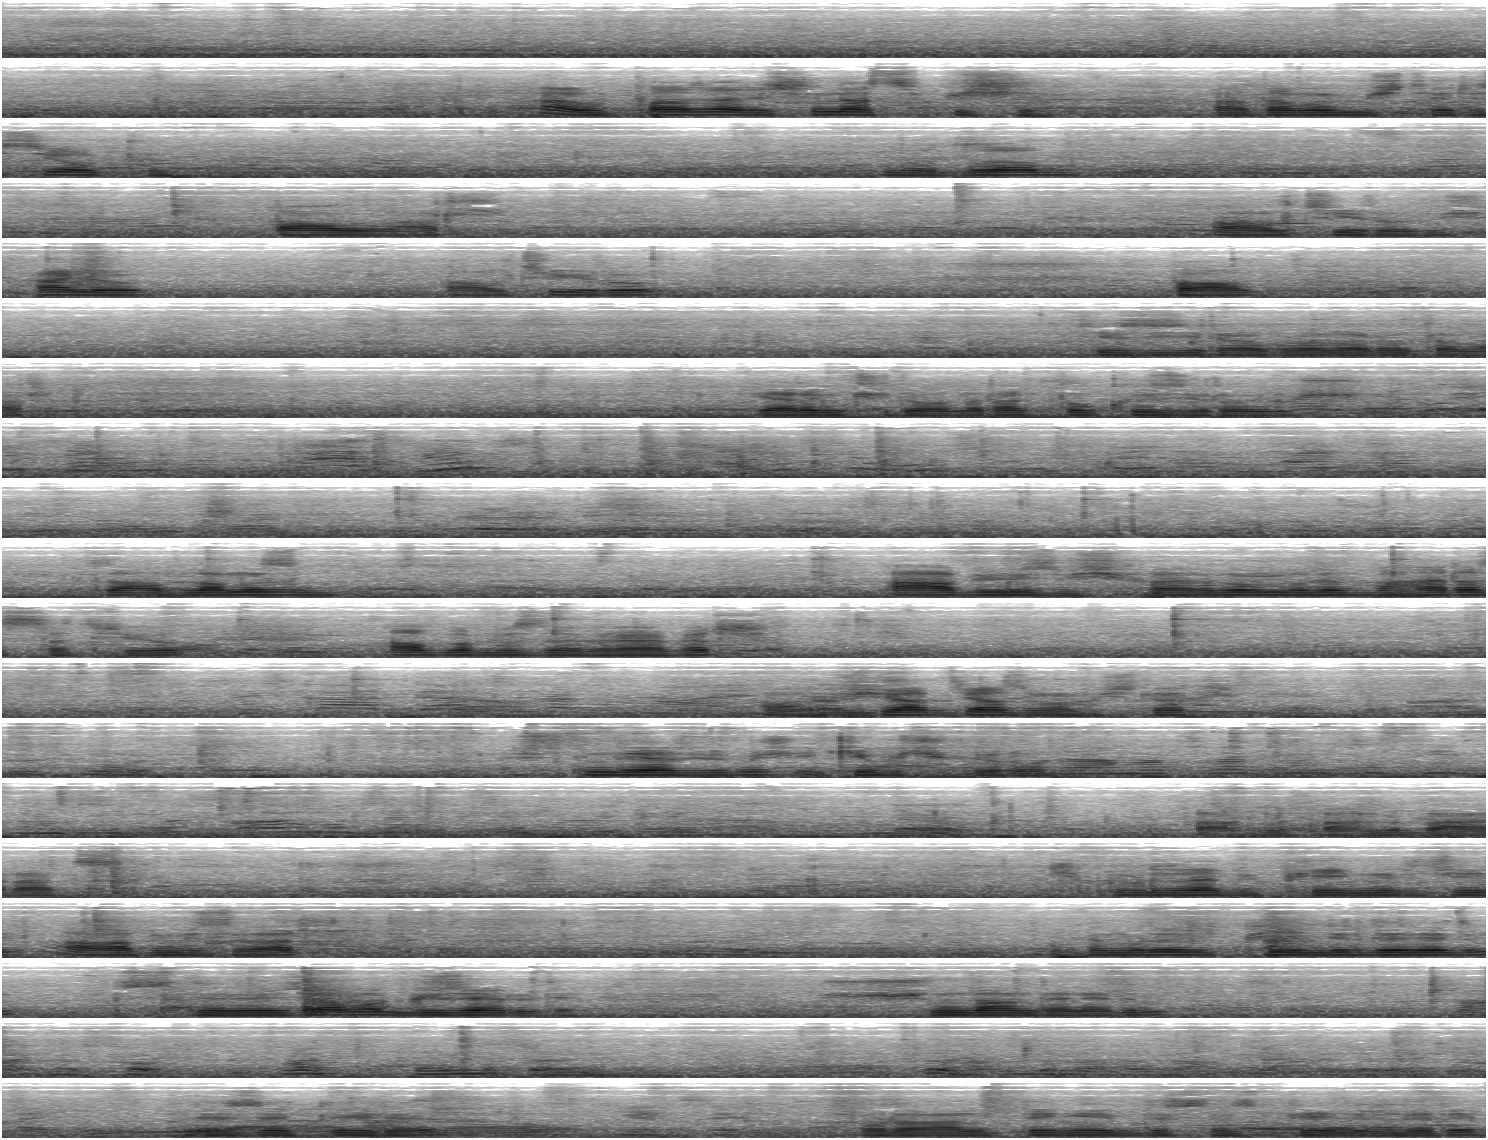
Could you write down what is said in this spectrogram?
Ha bu pazar işi nasip işi. Adamın müşterisi yoktu. Burada da bal var. 6 euroymuş. Alo. 6 euro. Bal. Cezire buralarda da var. Yarım kilo olarak 9 euroymuş. Bu ablamız abimizmiş pardon. Bu da baharat satıyor. Ablamızla beraber. Ama fiyat yazmamışlar. Üstünde yazıyormuş 2,5 euro. Oder haben wir 250, 450, 5 Euro 70 bitte. Farklı farklı baharat. Burada da bir peynirci abimiz var. Ben burada bir peynir denedim sizden önce ama güzeldi. Şundan denedim. Lezzetliydi. Buradan alıp deneyebilirsiniz peynirleri.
